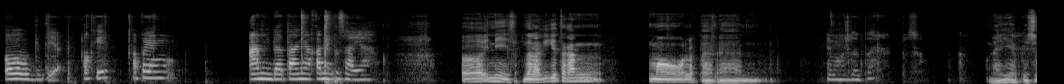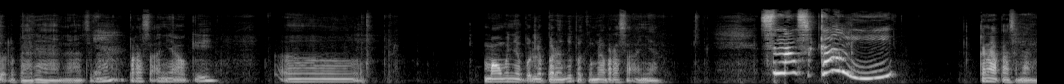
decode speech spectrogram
Oh begitu ya. Oke, apa yang Anda tanyakan ke saya? eh, ini sebentar lagi kita kan mau lebaran. Emang lebaran besok. Nah iya besok lebaran. Nah sekarang perasaannya Oki eh, mau menyambut lebaran itu bagaimana perasaannya? Senang sekali Kenapa senang?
